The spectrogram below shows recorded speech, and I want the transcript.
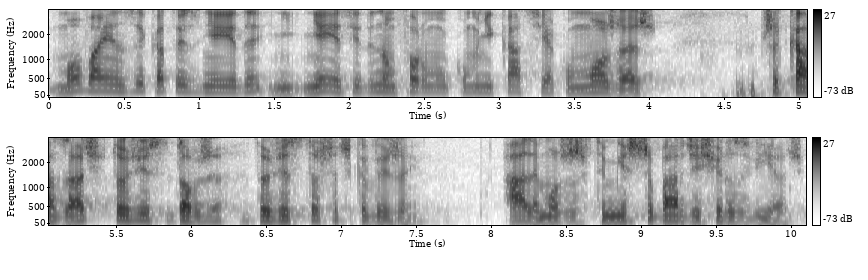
mowa języka to jest nie, jedy, nie jest jedyną formą komunikacji, jaką możesz przekazać, to już jest dobrze, to już jest troszeczkę wyżej. Ale możesz w tym jeszcze bardziej się rozwijać.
